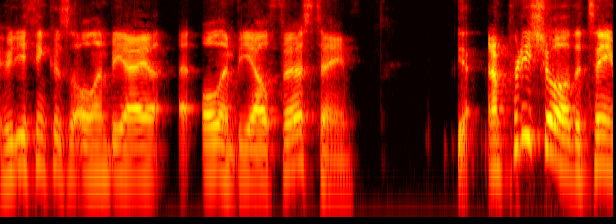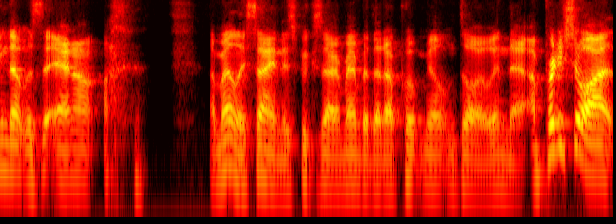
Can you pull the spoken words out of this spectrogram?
who do you think was All NBA, uh, All NBL first team? Yeah, and I'm pretty sure the team that was. And I, I'm only saying this because I remember that I put Milton Doyle in there. I'm pretty sure I,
